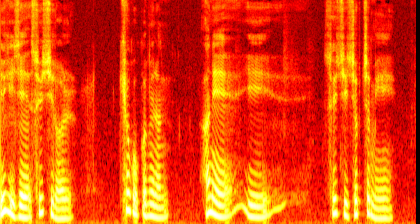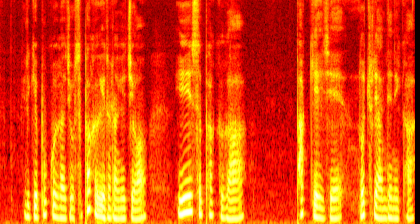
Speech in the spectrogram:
여기 이제 스위치를 켜고 끄면은 안에 이 스위치 접점이 이렇게 붙고 해가지고 스파크가 일어나겠죠. 이 스파크가 밖에 이제 노출이 안 되니까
